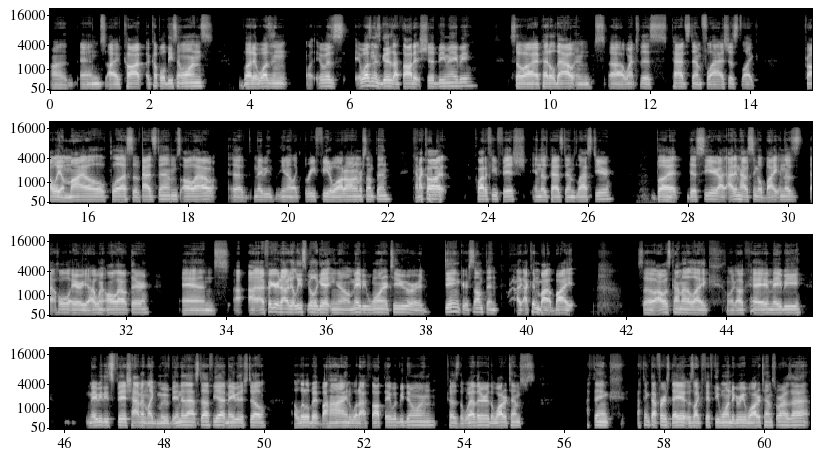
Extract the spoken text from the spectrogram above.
uh, and I caught a couple decent ones, but it wasn't. It was. It wasn't as good as I thought it should be. Maybe. So I pedaled out and uh, went to this pad stem flat. It's just like probably a mile plus of pad stems all out. Uh, maybe you know like three feet of water on them or something and I caught quite a few fish in those pad stems last year. But this year, I, I didn't have a single bite in those that whole area. I went all out there, and I, I figured I'd at least be able to get you know maybe one or two or a dink or something. I, I couldn't buy a bite, so I was kind of like like okay maybe maybe these fish haven't like moved into that stuff yet. Maybe they're still a little bit behind what I thought they would be doing because the weather, the water temps. I think I think that first day it was like 51 degree water temps where I was at.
